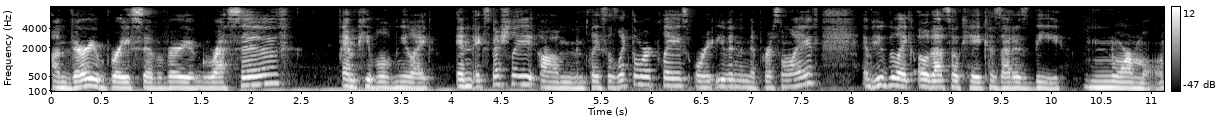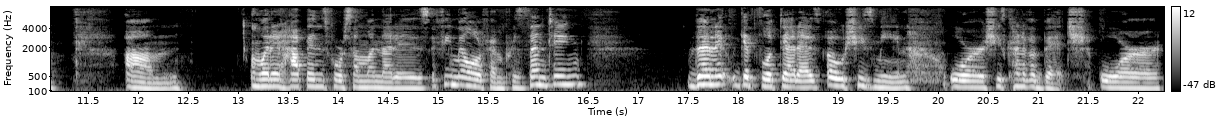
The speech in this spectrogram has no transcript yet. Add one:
um, very abrasive, very aggressive, and people will be like, and especially um, in places like the workplace or even in their personal life, and people be like, oh, that's okay because that is the normal. Um, when it happens for someone that is a female or femme presenting, then it gets looked at as, oh, she's mean, or she's kind of a bitch, or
